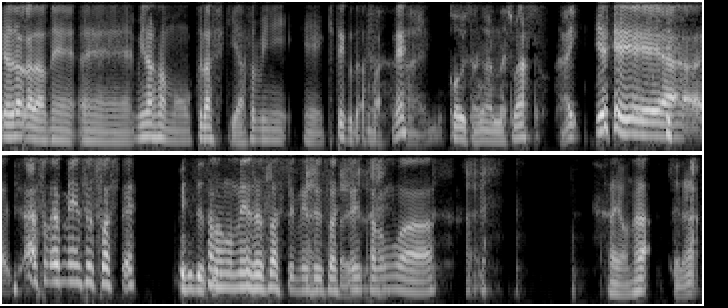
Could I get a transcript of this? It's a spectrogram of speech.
いや、だからね、えー皆さんも倉敷遊びに、えー来てくださいね。はい。小遊さんが案内します。はい。いやいやいやいやあ、それは面接させて。面接。頼む、面接させて、面接させて。はい頼むわ。はい。さようなら。さよなら。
